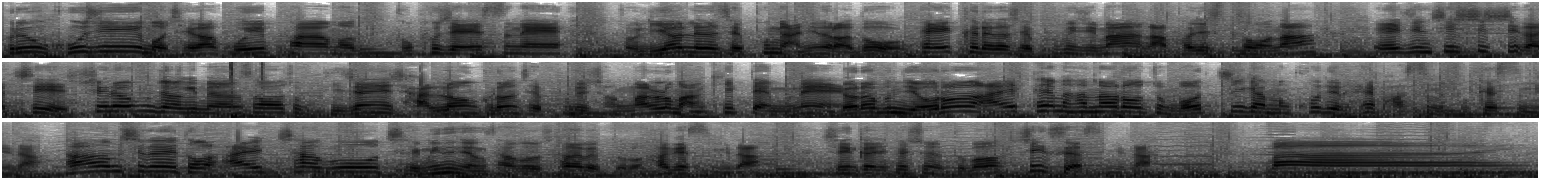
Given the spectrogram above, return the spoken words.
그리고 굳이 뭐 제가 구입한 뭐 도프 제이슨의 좀 real leather 제품이 아니더라도 fake leather 제품이지만 라퍼지 스토어나 에진 CCC 같이 실용적이면서 좀 디자인이 잘 나온 그런 제품들이 정말로 많기 때문에 여러분 이런 아이템 하나로 좀 멋지게 한번 코디를 해봤으면 좋겠습니다. 다음 시간에 더 알차고 재밌는 영상으로 찾아뵙도록 하겠습니다. 지금까지 패션 유튜버 식스였습니다 Bye.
